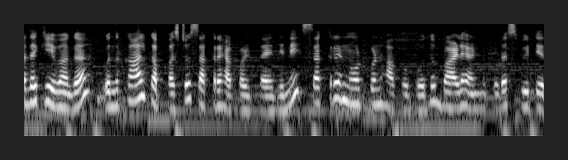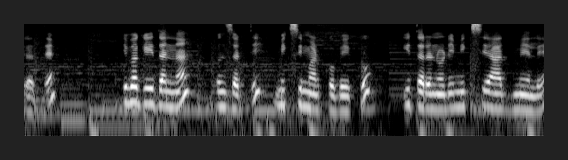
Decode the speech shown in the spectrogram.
ಅದಕ್ಕೆ ಇವಾಗ ಒಂದು ಕಾಲು ಕಪ್ಪಷ್ಟು ಸಕ್ಕರೆ ಹಾಕೊಳ್ತಾ ಇದ್ದೀನಿ. ಸಕ್ಕರೆ ನೋಡ್ಕೊಂಡು ಹಾಕೋಬೋದು, ಬಾಳೆಹಣ್ಣು ಕೂಡ ಸ್ವೀಟ್ ಇರುತ್ತೆ. ಇವಾಗ ಇದನ್ನು ಒಂದು ಸರ್ತಿ ಮಿಕ್ಸಿ ಮಾಡ್ಕೋಬೇಕು. ಈ ಥರ ನೋಡಿ ಮಿಕ್ಸಿ ಆದ್ಮೇಲೆ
